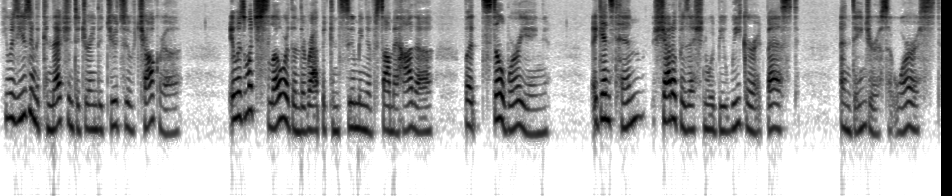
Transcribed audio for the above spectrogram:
He was using the connection to drain the jutsu of chakra. It was much slower than the rapid consuming of Samehada, but still worrying. Against him, shadow possession would be weaker at best, and dangerous at worst.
